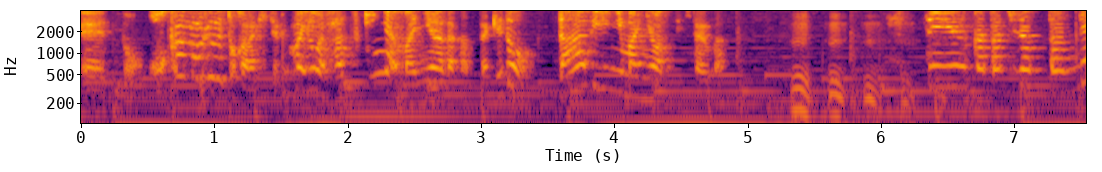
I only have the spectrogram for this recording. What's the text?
えっ、ー、と、他のルートから来てる。まあ、要は皐月には間に合わなかったけど、ダービーに間に合わせてきた馬。っていう形だったんで、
